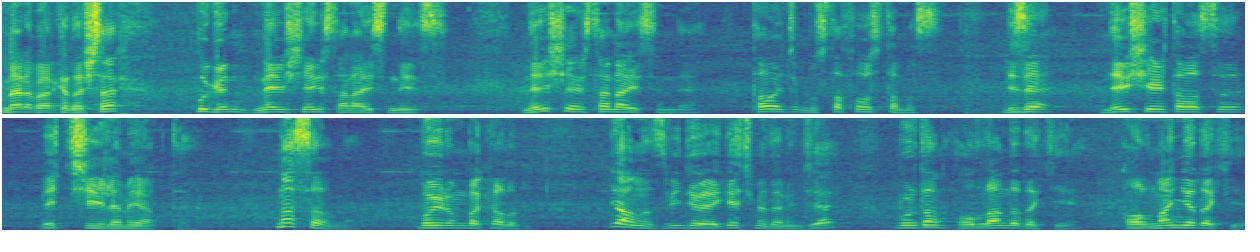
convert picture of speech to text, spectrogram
Merhaba arkadaşlar. Bugün Nevşehir Sanayisi'ndeyiz. Nevşehir Sanayisi'nde tavacı Mustafa ustamız bize Nevşehir tavası ve çiğleme yaptı. Nasıl mı? Buyurun bakalım. Yalnız videoya geçmeden önce buradan Hollanda'daki, Almanya'daki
